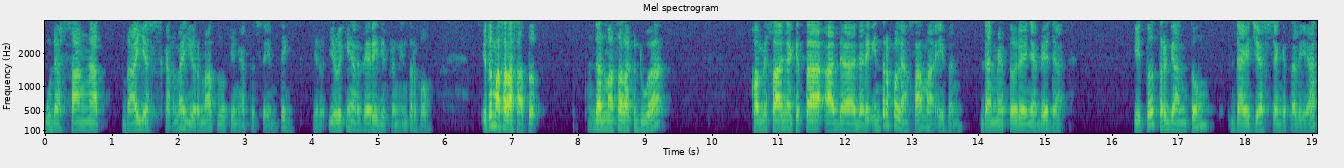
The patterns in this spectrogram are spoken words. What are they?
udah sangat bias karena you're not looking at the same thing. You're, you're looking at a very different interval. Itu masalah satu. Dan masalah kedua, kalau misalnya kita ada dari interval yang sama even, dan metodenya beda, itu tergantung digest yang kita lihat,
